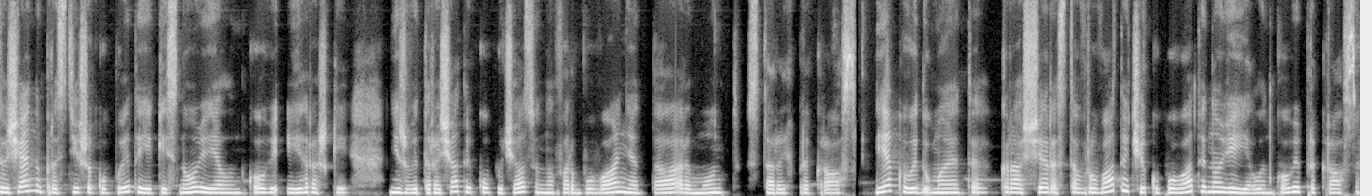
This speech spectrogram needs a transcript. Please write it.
Звичайно, простіше купити якісь нові ялинкові іграшки, ніж витрачати купу часу на фарбування та ремонт старих прикрас. Як ви думаєте, краще реставрувати чи купувати нові ялинкові прикраси?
